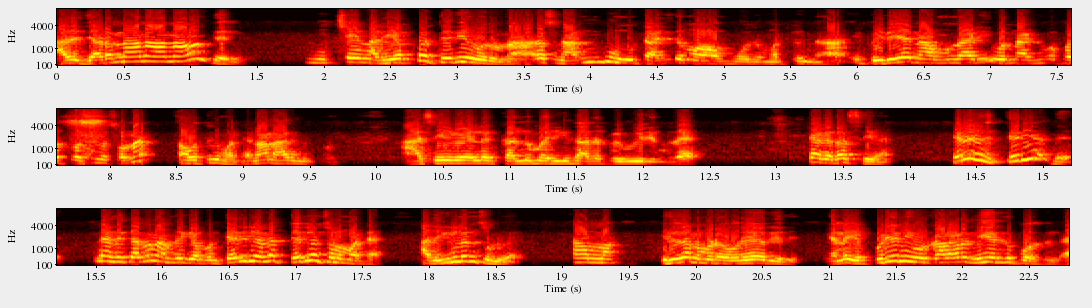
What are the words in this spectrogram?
அது ஜடம்தானா ஆனாலும் தெரியல. நிச்சயமா. அது எப்ப தெரிய வரும்னா அன்பு உங்ககிட்ட அதிகமாகும் போது மட்டும்தான். இப்ப இதே நான் முன்னாடி ஒரு நாலு பத்து வருஷம் சொன்னேன் நான் ஒத்துக்க மாட்டேன். நான் ஆரம்பிப்பேன் அசைவே இல்லை கல்லு மறிக்குது அதை போய் உயிரின்ற. கேட்கதான் செய்வேன். ஏன்னா எனக்கு தெரியாது. நான் எனக்கு தரணும் நான் கேட்பேன். தெரியலன்னா தெரியும்னு சொல்ல மாட்டேன். அது இல்லைன்னு சொல்லுவேன். ஆமா. இதுதான் நம்மளோட ஒரே ஒரு இது. ஏன்னா எப்படியும் நீ ஒரு காலகட்டம் நீ இருக்க போறது இல்ல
